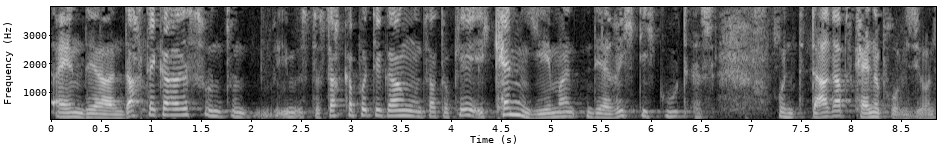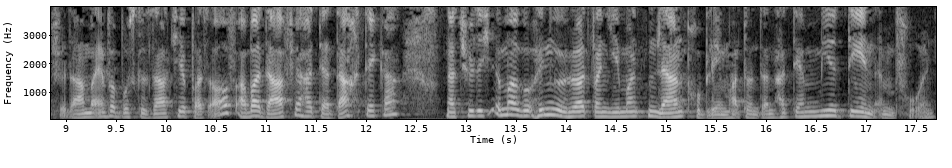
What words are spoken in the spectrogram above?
einen, der ein Dachdecker ist und, und ihm ist das Dach kaputt gegangen und sagt, okay, ich kenne jemanden, der richtig gut ist. Und da gab es keine Provision für. Da haben wir einfach bloß gesagt, hier, pass auf. Aber dafür hat der Dachdecker natürlich immer hingehört, wenn jemand ein Lernproblem hatte. Und dann hat der mir den empfohlen.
